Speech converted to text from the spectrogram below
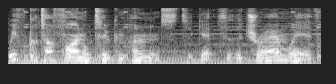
we've got our final two components to get to the tram with.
